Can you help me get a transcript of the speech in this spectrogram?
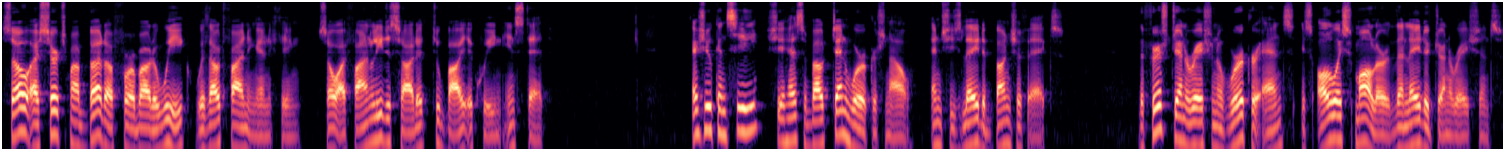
So I searched my butt off for about a week without finding anything so I finally decided to buy a queen instead. As you can see, she has about 10 workers now, and she's laid a bunch of eggs. The first generation of worker ants is always smaller than later generations,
